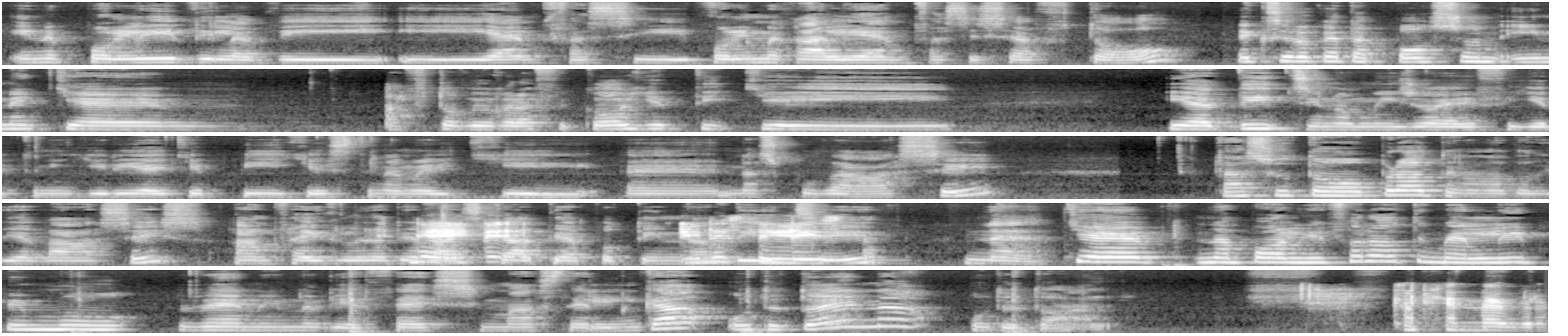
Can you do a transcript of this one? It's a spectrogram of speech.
Είναι πολύ δηλαδή η έμφαση, πολύ μεγάλη έμφαση σε αυτό. Δεν ξέρω κατά πόσον είναι και αυτοβιογραφικό γιατί και η, η Αντίτσι νομίζω έφυγε από την Ιγυρία και πήγε στην Αμερική ε, να σπουδάσει. Θα σου το πρότεινα να το διαβάσεις, αν θα ήθελες να ναι, διαβάσεις κάτι από την είναι Αντίτσι. Ναι. Και να πω άλλη φορά ότι με λύπη μου δεν είναι διαθέσιμα στα ελληνικά ούτε το ένα ούτε το άλλο. Κάποια νεύρα.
